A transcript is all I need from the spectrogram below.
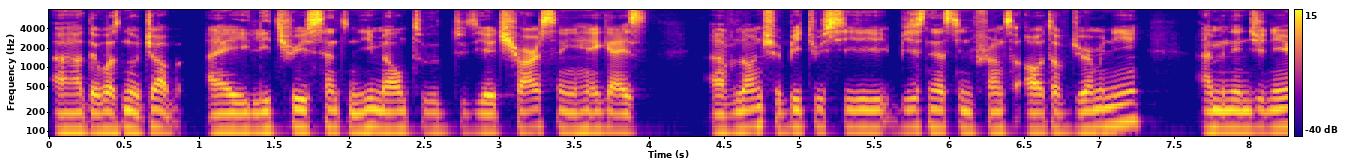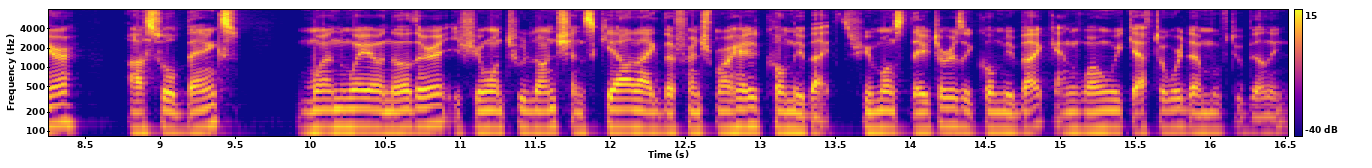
uh, there was no job. I literally sent an email to, to the HR saying, hey guys, I've launched a B2C business in France out of Germany. I'm an engineer. I sold banks. One way or another, if you want to launch and scale like the French market, call me back. Three months later, they called me back, and one week afterward, I moved to Berlin.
